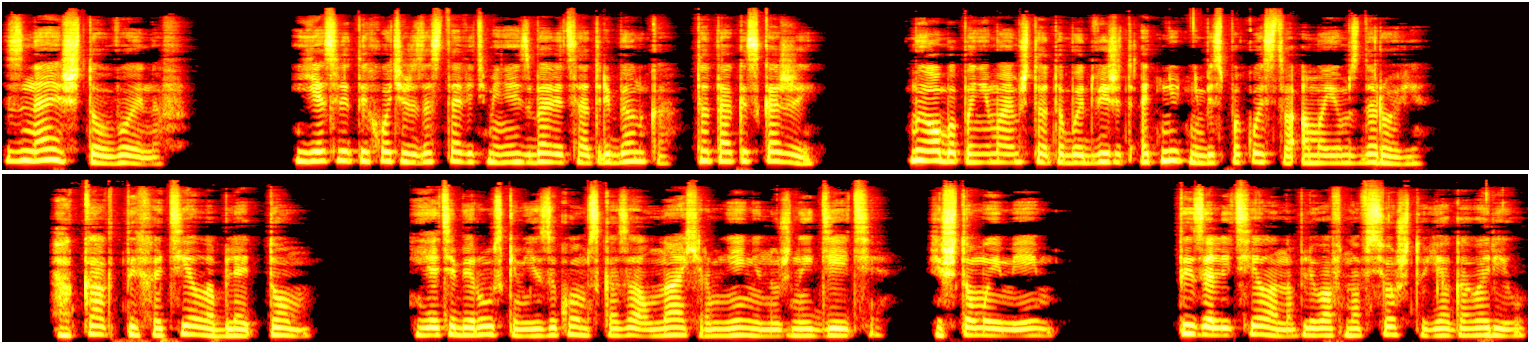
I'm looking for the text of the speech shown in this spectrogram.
Знаешь что, Воинов? Если ты хочешь заставить меня избавиться от ребенка, то так и скажи. Мы оба понимаем, что тобой движет отнюдь не беспокойство о моем здоровье. А как ты хотела, блядь, Том? Я тебе русским языком сказал, нахер мне не нужны дети. И что мы имеем? Ты залетела, наплевав на все, что я говорил.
